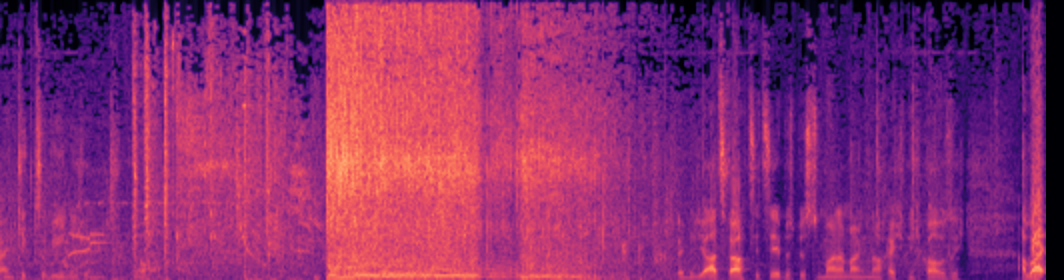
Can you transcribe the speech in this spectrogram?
einen Tick zu wenig und ja. Wenn du die A28C bist, bist du meiner Meinung nach echt nicht bausig. Aber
